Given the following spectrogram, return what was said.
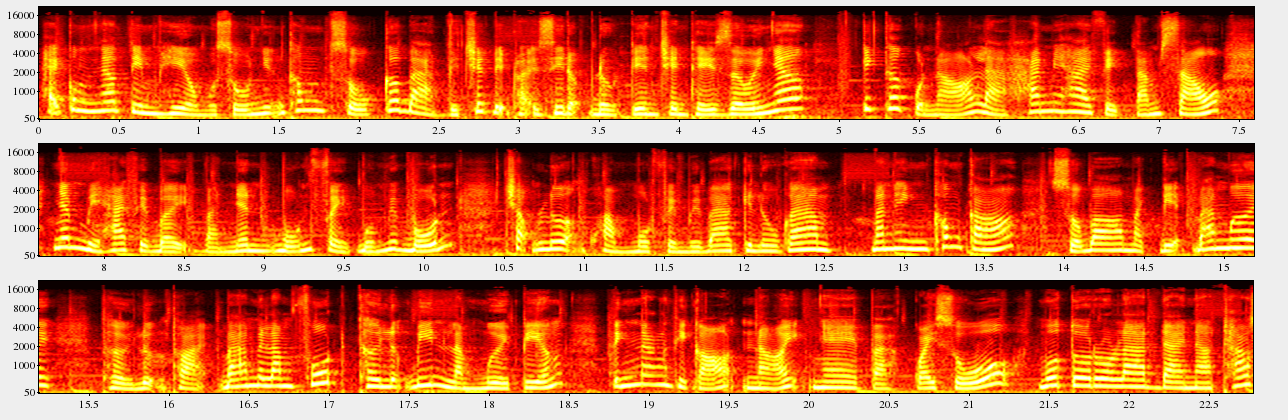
Hãy cùng nhau tìm hiểu một số những thông số cơ bản về chiếc điện thoại di động đầu tiên trên thế giới nhé. Kích thước của nó là 22,86 nhân 12,7 và nhân 4,44, trọng lượng khoảng 1,13 kg, màn hình không có, số bo mạch điện 30, thời lượng thoại 35 phút, thời lượng pin là 10 tiếng, tính năng thì có nói, nghe và quay số. Motorola Dynatouch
